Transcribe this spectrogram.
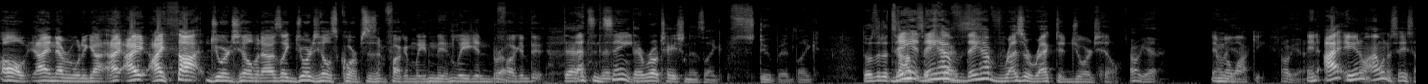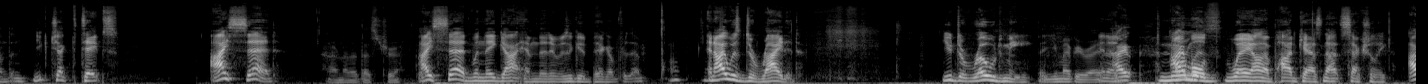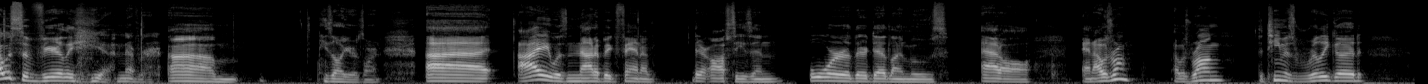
Oh, I never would have got. I, I I thought George Hill, but I was like George Hill's corpse isn't fucking leading the league and fucking. That- that's that- insane. their rotation is like stupid. Like those are the top. they they have guys. they have resurrected George Hill Oh yeah. in yeah. Milwaukee. Oh yeah. And I you know I want to say something. You can check the tapes. I said I don't know that that's true. I said when they got him that it was a good pickup for them, Oh. and I was derided. You derode me That you might be right. in a I normal I was, way on a podcast, not sexually. I was severely yeah never. Um, he's all yours, Lauren. Uh, I was not a big fan of their offseason or their deadline moves at all, and I was wrong. I was wrong. The team is really good.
